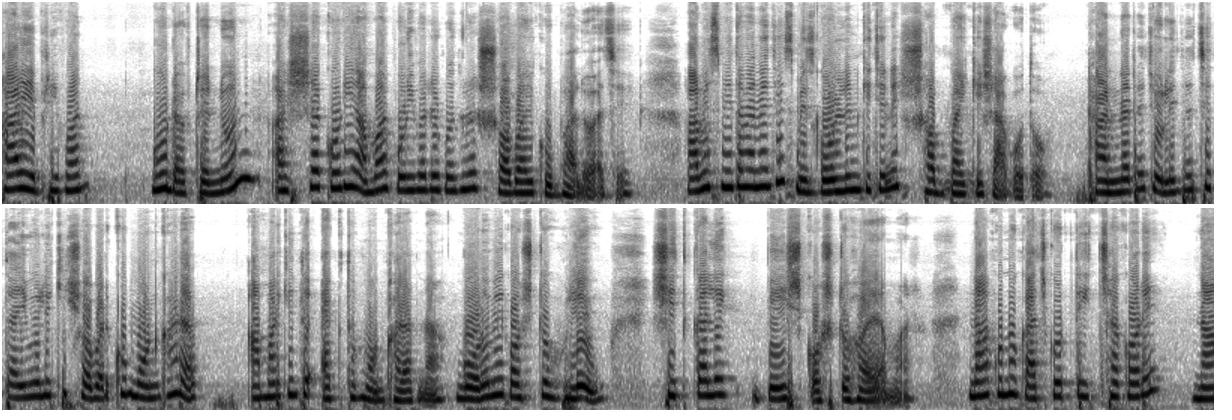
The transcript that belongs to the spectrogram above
হাই এভরিওয়ান গুড আফটারনুন আশা করি আমার পরিবারের বন্ধুরা সবাই খুব ভালো আছে। আমি স্মিতা ব্যানার্জি মিস গোল্ডেন কিচেনে সবাইকে স্বাগত। ঠান্ডাটা চলে যাচ্ছে, তাই বলে কি সবার খুব মন খারাপ? আমার কিন্তু একদম মন খারাপ না। গরমে কষ্ট হলেও শীতকালে বেশ কষ্ট হয় আমার। না কোনো কাজ করতে ইচ্ছা করে, না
